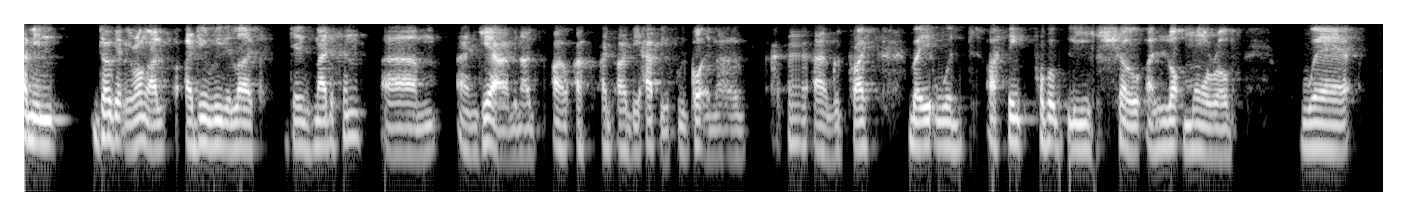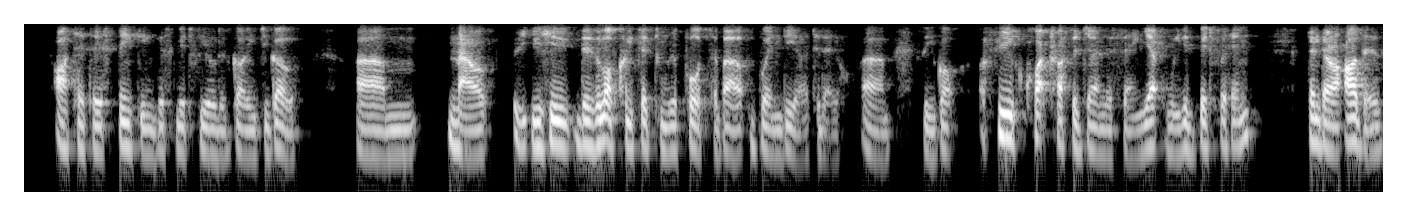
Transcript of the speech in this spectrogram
I mean, don't get me wrong, I, I do really like James Maddison. um, and yeah, I mean, I'd, I, I'd, I'd be happy if we got him at a a good price, but it would, I think, probably show a lot more of where Arteta is thinking this midfield is going to go. Um, now, you see, there's a lot of conflicting reports about Buendia today. Um, so you've got a few quite trusted journalists saying, yep, we did bid for him. Then there are others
